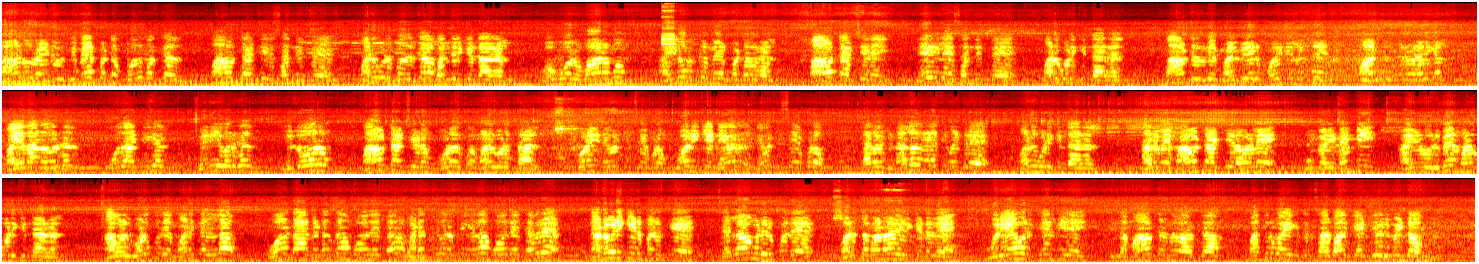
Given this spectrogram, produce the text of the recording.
நானூறு ஐநூறுக்கு மேற்பட்ட பொதுமக்கள் மாவட்ட ஆட்சியரை சந்தித்து மனு கொடுப்பதற்காக வந்திருக்கின்றார்கள். ஒவ்வொரு வாரமும் ஐநூறுக்கும் மேற்பட்டவர்கள் மாவட்ட ஆட்சியரை நேரிலே சந்தித்து மனு கொடுக்கின்றார்கள். மாவட்டத்திலே பல்வேறு பகுதியிலிருந்து மாற்றுத்திறனாளிகள் வயதானவர்கள் மூதாட்டிகள் பெரியவர்கள் எல்லோரும் மாவட்ட ஆட்சியரிடம் கூட மனு கொடுத்தால் குறை நிவர்த்தி செய்யப்படும் கோரிக்கை நிவர்த்தி செய்யப்படும். தங்களுக்கு நல்லது நடக்கும் என்று மனு கொடுக்கின்றார்கள். அருமை மாவட்ட ஆட்சியர் அவர்களே உங்களை நம்பி ஐநூறு பேர் மனு கொடுக்கின்றார்கள். அவர்கள் கொடுக்கக்கூடிய மனுக்கள் எல்லாம் ஓண்டா கிட்ட தான் போவதே தவிர வடக்கு தான் போவதே தவிர நடவடிக்கை எடுப்பதற்கு செல்லாமல் இருப்பது வருத்தமானதாக இருக்கின்றது. ஒரே ஒரு கேள்வியை இந்த மாவட்ட நிர்வாகம் பத்து ரூபாய்க்கு சார்பாக கேட்டு விரும்பிட்டோம்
